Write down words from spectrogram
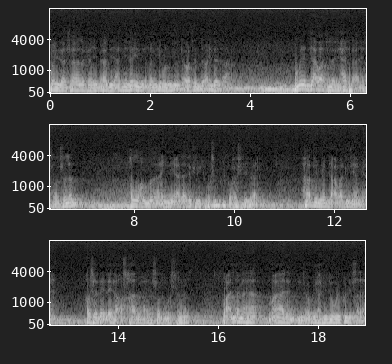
وإذا سألك عبادي عني فإني قريب أجيب دعوة الداعي اذا دعاني ومن الدعوات التي حث عليه الصلاه والسلام اللهم أعني على ذكرك وشكرك وحسن عبادك هذه من الدعوات الجامعة. أرشد إليها أصحابه عليه الصلاة والسلام وعلمها معاذ يدعو بها في دبر كل صلاة.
